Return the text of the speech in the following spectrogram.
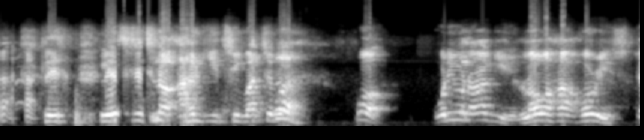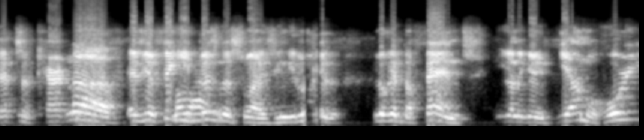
Let- let's just not argue too much of it. What? What? What do you want to argue? Lower Hutt Hories. That's a character. No, If you're thinking business wise and you look at look at the fans, you're gonna go, yeah, I'm a Hori.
